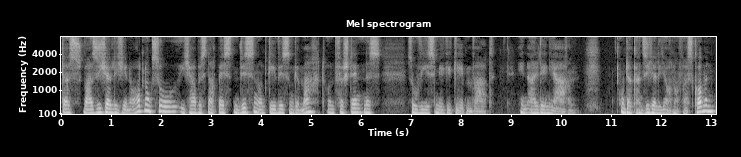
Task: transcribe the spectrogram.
Das war sicherlich in Ordnung so. Ich habe es nach bestem Wissen und Gewissen gemacht und Verständnis so wie es mir gegeben ward in all den Jahren. Und da kann sicherlich auch noch was kommen.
